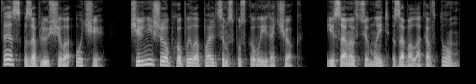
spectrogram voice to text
Тес заплющила очі, щільніше обхопила пальцем спусковий гачок, і саме в цю мить забалакав Том.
